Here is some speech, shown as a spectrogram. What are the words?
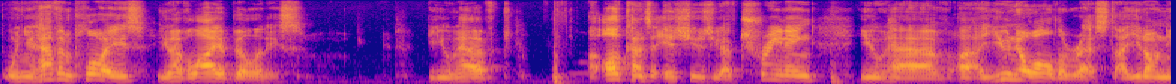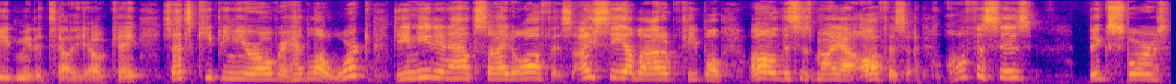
When you have employees, you have liabilities. You have all kinds of issues. You have training. You have, uh, you know all the rest. Uh, you don't need me to tell you, okay? So that's keeping your overhead low. Work, do you need an outside office? I see a lot of people, oh, this is my uh, office. Offices, big stores,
